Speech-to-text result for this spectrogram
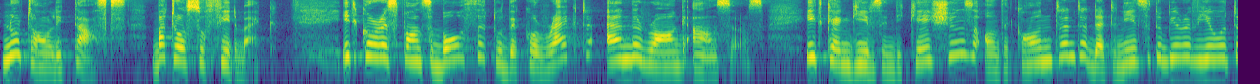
not only tasks, but also feedback. It corresponds both to the correct and the wrong answers. It can give indications on the content that needs to be reviewed,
